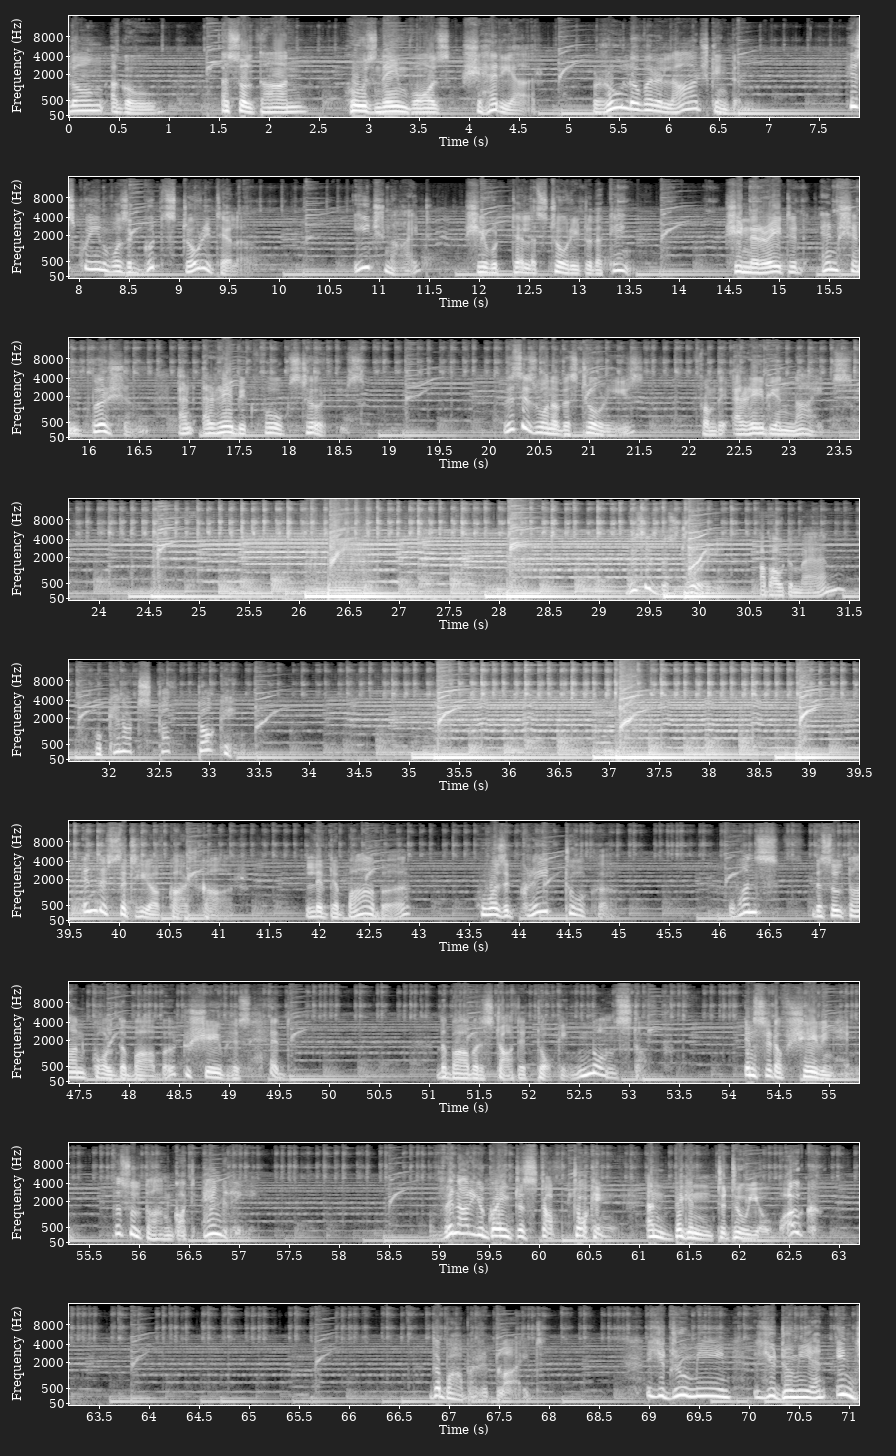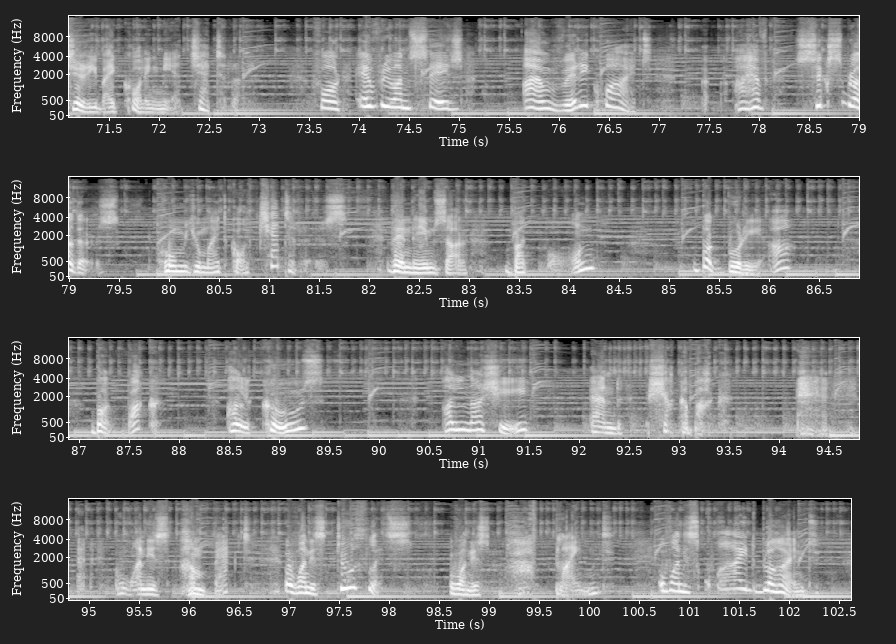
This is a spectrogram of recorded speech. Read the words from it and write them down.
long ago, a sultan whose name was Shahryar ruled over a large kingdom. His queen was a good storyteller. Each night, she would tell a story to the king. She narrated ancient Persian and Arabic folk stories. This is one of the stories from the Arabian Nights. About a man who cannot stop talking. In the city of Kashgar lived a barber who was a great talker. Once the Sultan called the barber to shave his head. The barber started talking non-stop. Instead of shaving him, the Sultan got angry. When are you going to stop talking and begin to do your work? The barber replied, You do mean you do me an injury by calling me a chatterer. For everyone says I am very quiet. I have six brothers, whom you might call chatterers. Their names are Bugbon, Bugburia, Bugbuk, Alkuz, Alnashi, and Shakabak. one is humpbacked, one is toothless, one is half blind, one is quite blind,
